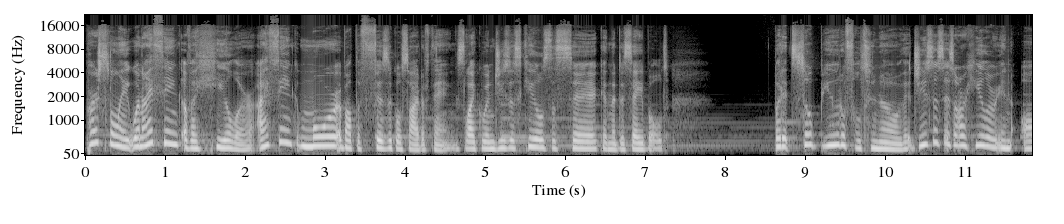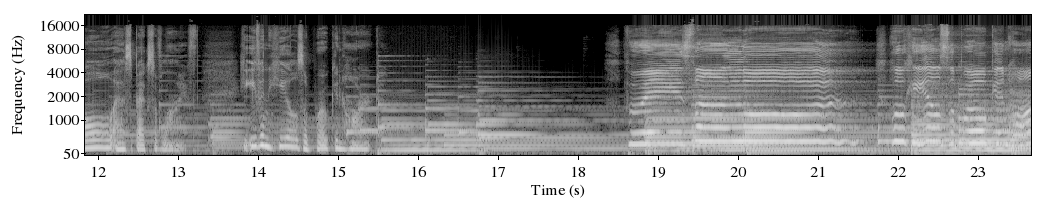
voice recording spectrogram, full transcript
Personally, when I think of a healer, I think more about the physical side of things, like when Jesus heals the sick and the disabled. But it's so beautiful to know that Jesus is our healer in all aspects of life. He even heals a broken heart. Praise the Lord who heals the brokenhearted.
